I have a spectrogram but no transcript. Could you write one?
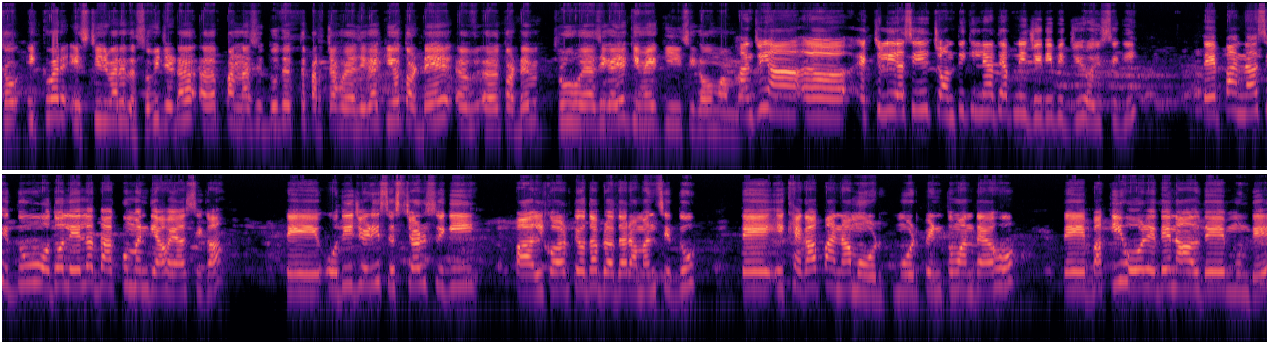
ਸੋ ਇੱਕ ਵਾਰ ਇਸ ਚੀਜ਼ ਬਾਰੇ ਦੱਸੋ ਵੀ ਜਿਹੜਾ ਪੰਨਾ ਸਿੱਧੂ ਦੇ ਉੱਤੇ ਪਰਚਾ ਹੋਇਆ ਸੀਗਾ, ਕਿ ਉਹ ਤੁਹਾਡੇ ਤੁਹਾਡੇ ਥਰੂ ਹੋਇਆ ਸੀਗਾ ਜਾਂ ਕਿਵੇਂ, ਕੀ ਸੀਗਾ ਉਹ ਮਾਮਲਾ? ਹਾਂਜੀ, ਹਾਂ ਐਕਚੁਅਲੀ ਅਸੀਂ 34 ਕਿੱਲਿਆਂ ਤੇ ਆਪਣੀ ਜੀਰੀ ਬੀਜੀ ਹੋਈ ਸੀਗੀ। ਤੇ ਭਾਨਾ ਸਿੱਧੂ ਉਦੋਂ ਲੇਹ ਲਦਾਖ ਘੁੰਮਣ ਗਿਆ ਹੋਇਆ ਸੀਗਾ। ਤੇ ਉਹਦੀ ਜਿਹੜੀ ਸਿਸਟਰ ਸੀਗੀ ਪਾਲ ਕੌਰ ਤੇ ਉਹਦਾ ਬ੍ਰਦਰ ਅਮਨ ਸਿੱਧੂ। ਤੇ ਇੱਕ ਹੈਗਾ ਭਾਨਾ ਮੋੜ ਮੋੜ ਪਿੰਡ ਤੋਂ ਆਂਦਾ ਉਹ। ਤੇ ਬਾਕੀ ਹੋਰ ਇਹਦੇ ਨਾਲ ਦੇ ਮੁੰਡੇ,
